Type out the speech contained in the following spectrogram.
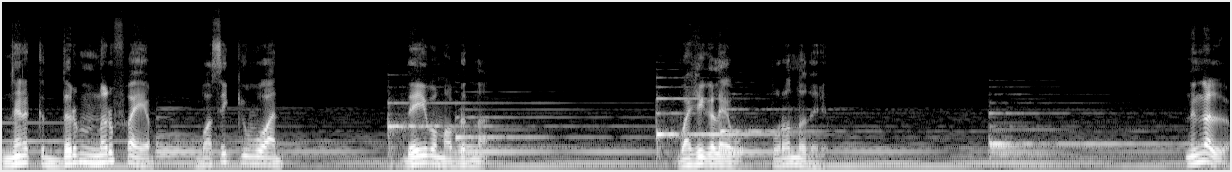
നിനക്ക് ദുർനിർഭയം വസിക്കുവാൻ ദൈവം അവിടുന്ന് വഴികളെ തുറന്നു തരും. നിങ്ങൾ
